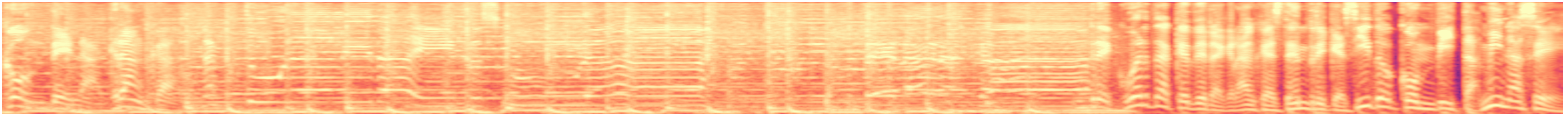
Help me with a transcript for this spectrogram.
con De la Granja. Naturalidad y frescura. De la granja. Recuerda que De la Granja está enriquecido con vitamina C.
